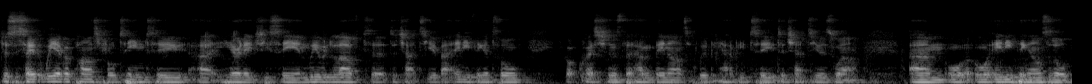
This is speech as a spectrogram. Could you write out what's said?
just to say that we have a pastoral team too uh, here at HTC, and we would love to, to chat to you about anything at all. If you've got questions that haven't been answered, we'd be happy to, to chat to you as well. Um, or, or anything else at all.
